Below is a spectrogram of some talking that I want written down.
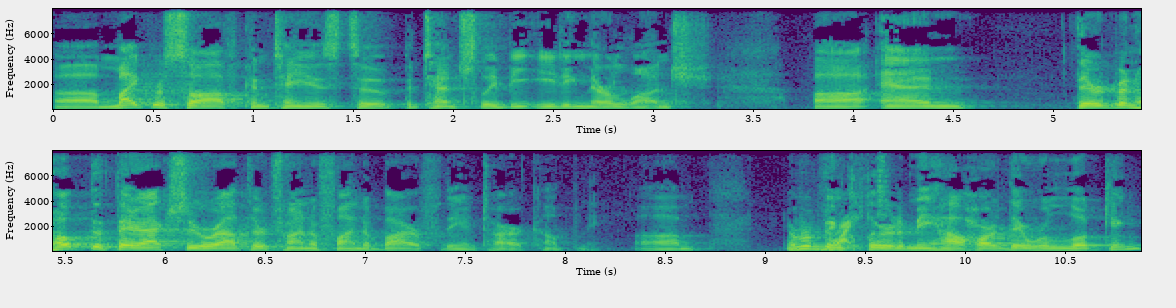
Uh, Microsoft continues to potentially be eating their lunch. Uh, and there had been hope that they actually were out there trying to find a buyer for the entire company. Um, never been Right. clear to me how hard they were looking,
